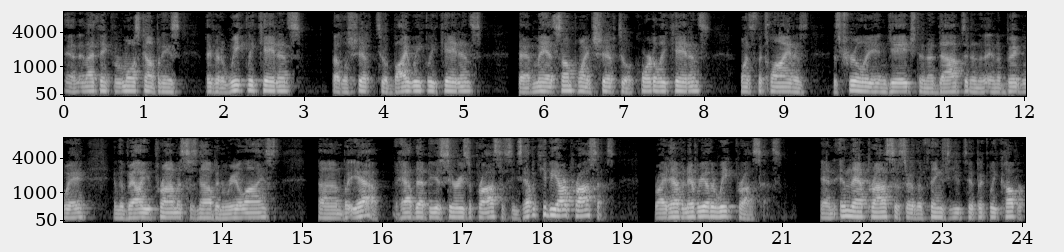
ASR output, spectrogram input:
And, and I think for most companies, they've got a weekly cadence that'll shift to a biweekly cadence that may at some point shift to a quarterly cadence once the client is, is truly engaged and adopted in a, in a big way and the value promise has now been realized. Um, but yeah, have that be a series of processes. Have a QBR process, right? Have an every other week process. And in that process are the things you typically cover.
